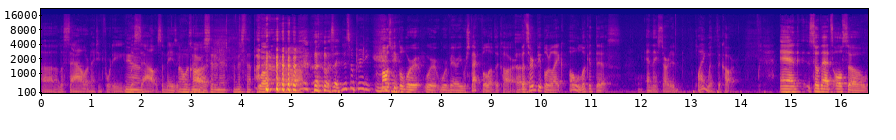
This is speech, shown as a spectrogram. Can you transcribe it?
uh, LaSalle or 1940 Mm. Yeah. LaSalle. It's amazing I wasn't car. able to sit in it. I missed that part. Well, I was like, "This is so pretty." most people were, were, were very respectful of the car, but certain people are like, "Oh, look at this," and they started playing with the car. And so that's also,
